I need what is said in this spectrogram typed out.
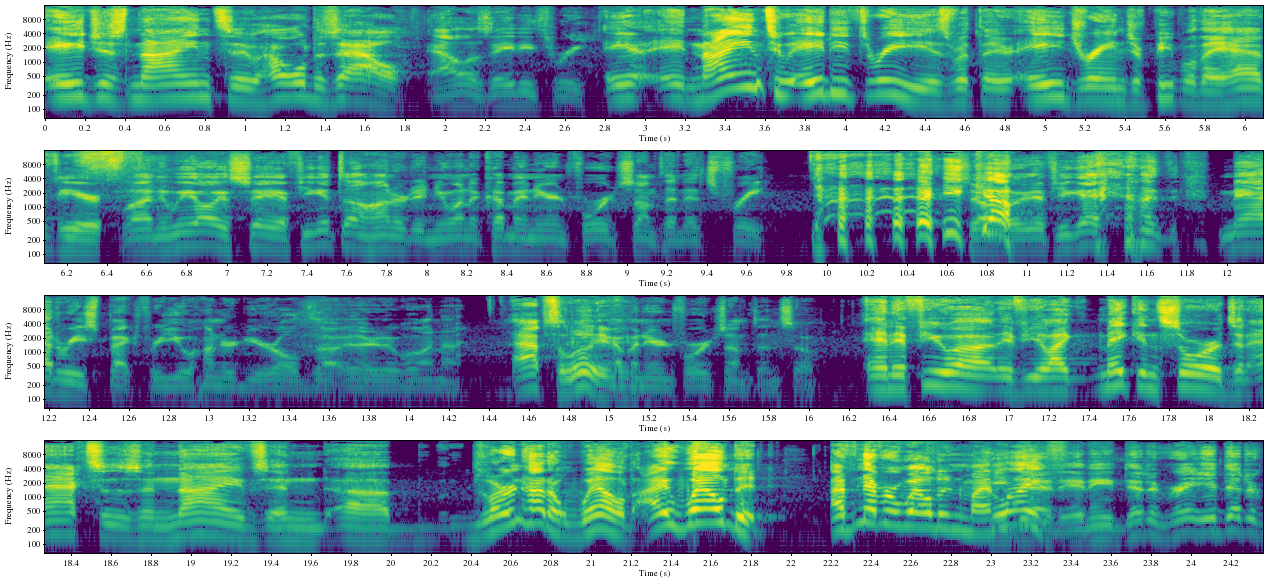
ages nine to how old is Al? Al is 83. Eight, eight, nine to 83 is what the age range of people they have here. Well, and we always say if you get to 100 and you want to come in here and forge something, it's free. there you So go. if you get mad respect for you 100 year olds out there who want to Absolutely. Come in here and forge something. So And if you uh, if you like making swords and axes and knives and uh, learn how to weld, I welded. I've never welded in my he life. did, and he did a great. You did a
